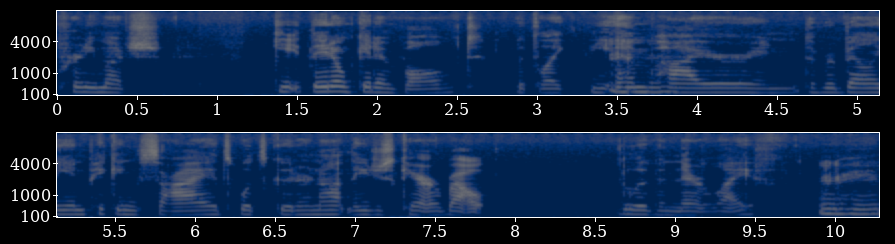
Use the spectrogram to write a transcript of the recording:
pretty much get, they don't get involved with like the Mhm. empire and the rebellion picking sides, what's good or not. They just care about living their life. Mm-hmm.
